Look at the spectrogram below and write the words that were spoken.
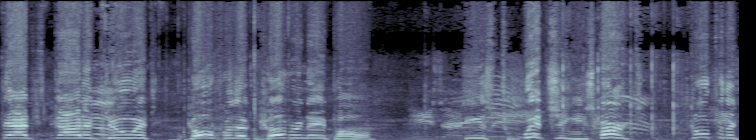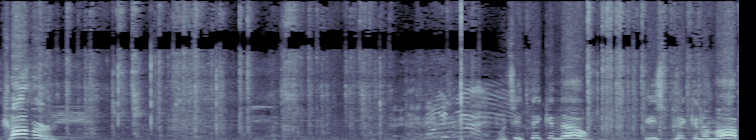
That's gotta do it. Go for the cover, Napalm. He's twitching. He's hurt. Go for the cover. What's he thinking now? He's picking him up.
